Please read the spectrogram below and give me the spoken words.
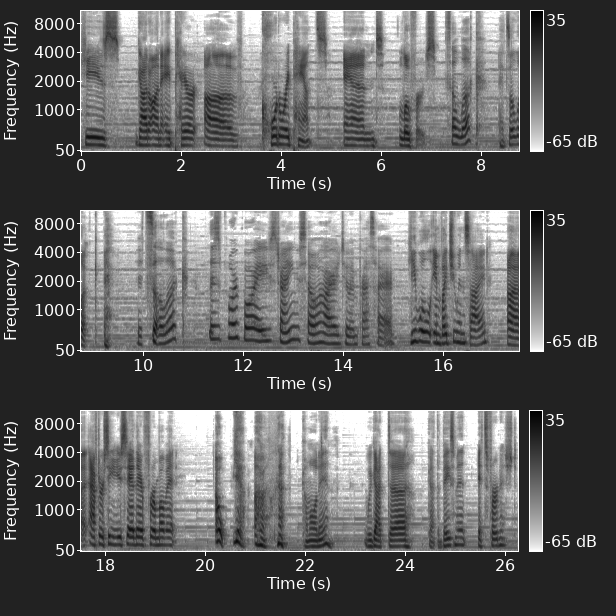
He's got on a pair of corduroy pants and loafers. it's a look. It's a look. It's a look. This poor boy is trying so hard to impress her. He will invite you inside uh, after seeing you stand there for a moment. Oh, yeah. Uh, come on in. We got uh, got the basement. It's furnished.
